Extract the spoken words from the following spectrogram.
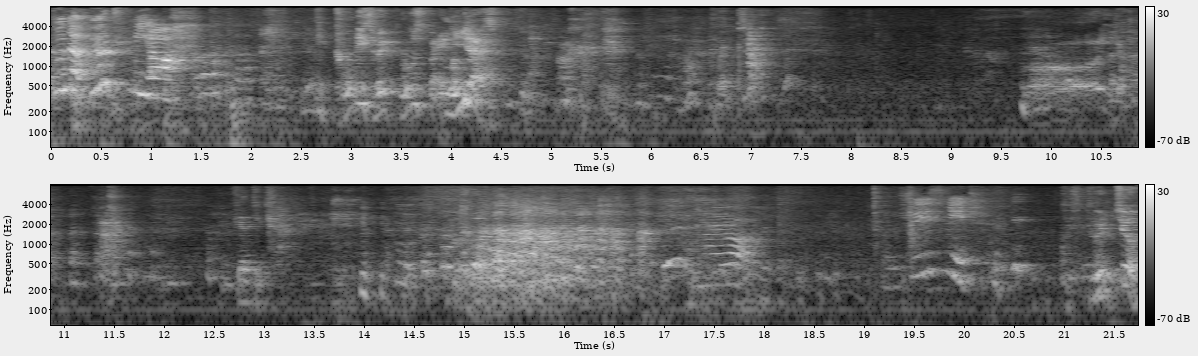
Du, da wirkst mich ja! Ich kann das halt bloß bei mir. Oh, ja. Fertig. Naja, also schieß nicht. Das tut schon.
